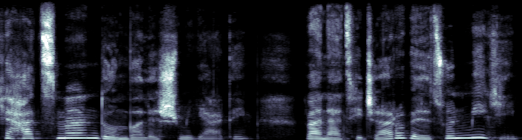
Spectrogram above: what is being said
که حتما دنبالش میگردیم و نتیجه رو بهتون میگیم.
